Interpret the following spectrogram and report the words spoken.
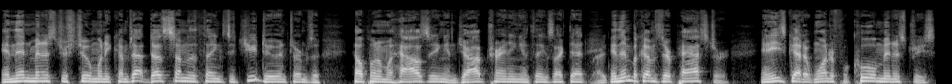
and then ministers to them when he comes out. Does some of the things that you do in terms of helping them with housing and job training and things like that, right. and then becomes their pastor. And he's got a wonderful, cool ministries.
